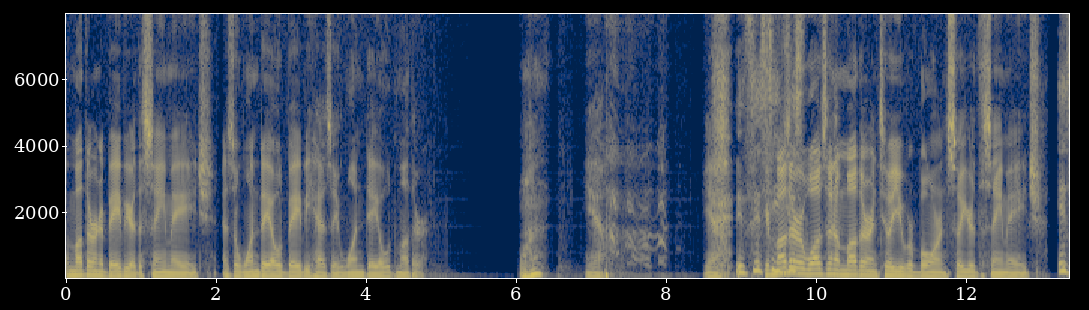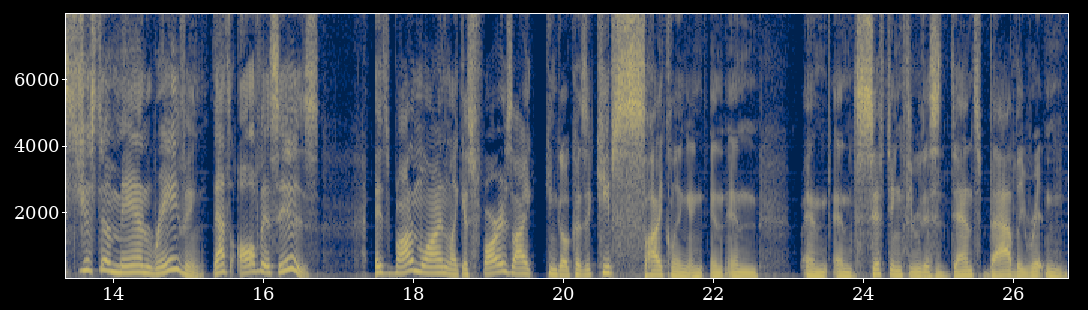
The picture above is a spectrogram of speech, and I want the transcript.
A mother and a baby are the same age as a one day old baby has a one day old mother. What? Yeah. Yeah. Is this Your mother just- wasn't a mother until you were born, so you're the same age. It's just a man raving. That's all this is. It's bottom line, like as far as I can go, because it keeps cycling and and and and and sifting through this dense, badly written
